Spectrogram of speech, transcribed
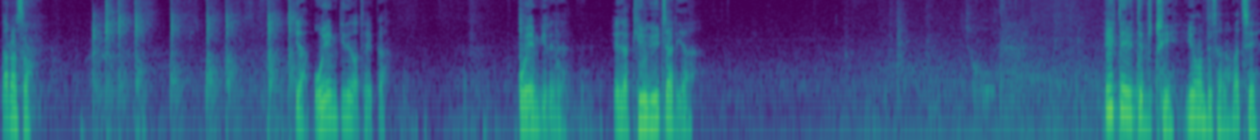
따라서 야, OM 길이는 어떻게 될까? OM 길이는. 얘들아, 기울기 일자리야. 일대일대 루트 2. 이용하면 되잖아. 맞지?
